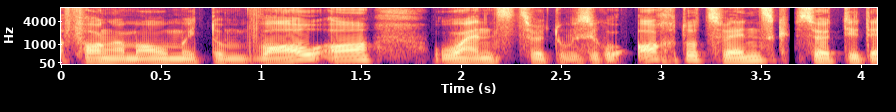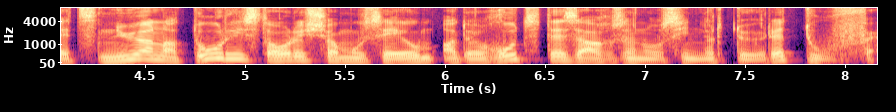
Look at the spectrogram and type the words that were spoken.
fangen mal mit dem Wahl an und 2028 sollte das neue Naturhistorische Museum an der Route des Arsenault seine Türen taufen.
